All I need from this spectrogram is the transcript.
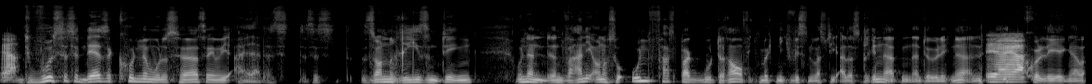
Ja. Du wusstest in der Sekunde, wo du es hörst, irgendwie, Alter, das, ist- das ist so ein Riesending. Und dann, dann waren die auch noch so unfassbar gut drauf. Ich möchte nicht wissen, was die alles drin hatten, natürlich, ne? An Ja, ja. Kollegen. Aber,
